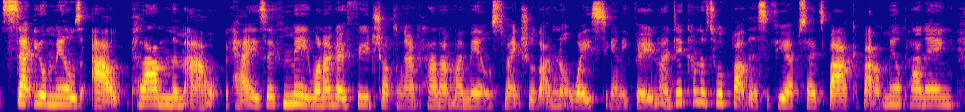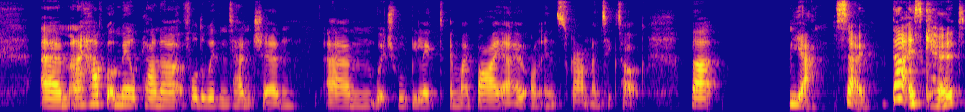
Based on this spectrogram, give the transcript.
Set your meals out, plan them out, okay? So for me, when I go food shopping, I plan out my meals to make sure that I'm not wasting any food. And I did kind of talk about this a few episodes back about meal planning. Um, and I have got a meal planner for the With Intention, um, which will be linked in my bio on Instagram and TikTok. But yeah, so that is good.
